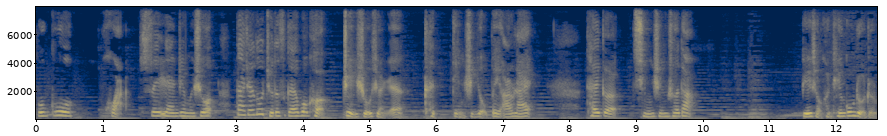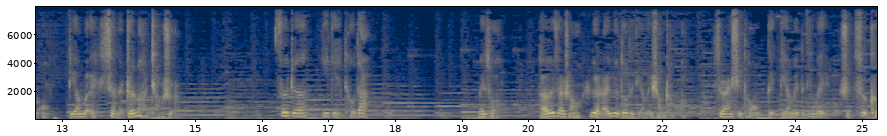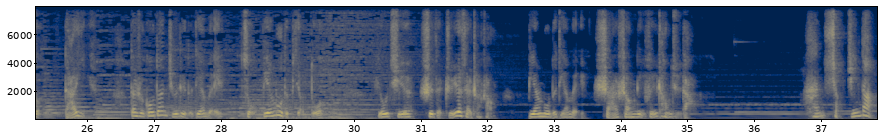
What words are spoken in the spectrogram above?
不过话虽然这么说，大家都觉得 Skywalker 这首选人肯定是有备而来。Tiger 轻声说道：“别小看天宫这阵容，典韦现在真的很强势。”苏哲也点头道：“没错，排位赛上越来越多的典韦上场了。”虽然系统给典韦的定位是刺客打野，但是高端局里的典韦走边路的比较多，尤其是在职业赛场上，边路的典韦杀伤力非常巨大。韩小军道：“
